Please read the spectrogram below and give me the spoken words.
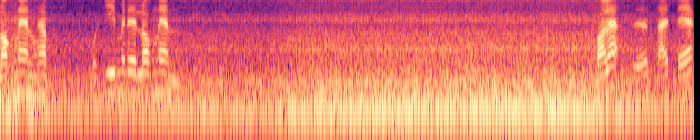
ล็อกแน่นครับ เมื่อกี้ไม่ได้ล็อกแน่นพอแล้วเดี๋ยวสายแตก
